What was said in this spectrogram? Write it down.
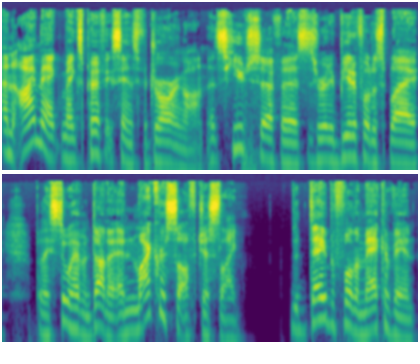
an iMac makes perfect sense for drawing on. It's huge surface. It's a really beautiful display, but they still haven't done it. And Microsoft just like the day before the Mac event,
